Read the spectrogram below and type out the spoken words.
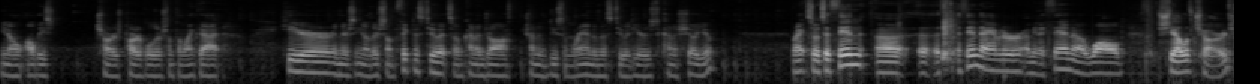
you know, all these charged particles or something like that here, and there's, you know, there's some thickness to it, so I'm kind of draw, trying to do some randomness to it here just to kind of show you. Right, so it's a thin, uh, a, a, thin diameter, I mean a thin uh, walled shell of charge.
